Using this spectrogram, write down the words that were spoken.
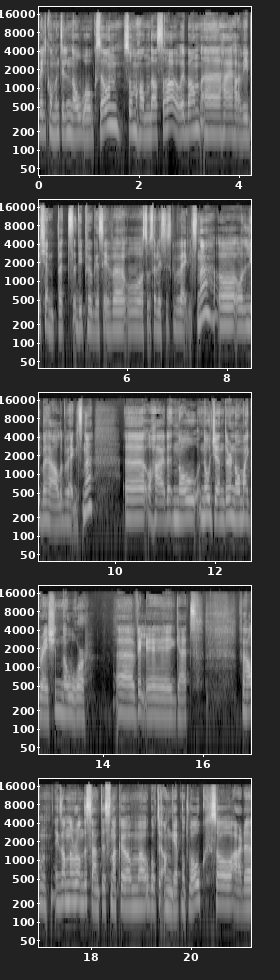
'velkommen til no woke zone', som han da sa, Orban. Her har vi bekjempet de progressive og sosialistiske bevegelsene, og, og liberale bevegelsene. Og her er det no, no gender, no migration, no war. Veldig greit for han. Når Ron DeSantis snakker om å gå til angrep mot woke, så er det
